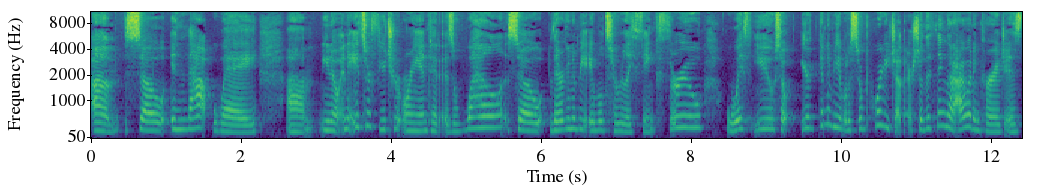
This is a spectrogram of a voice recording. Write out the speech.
Um, so in that way um, you know and eights are future oriented as well. So they're going to be able to really think through with you. So you're going to be able to support each other. So the thing that i would encourage is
